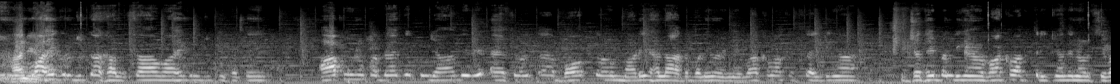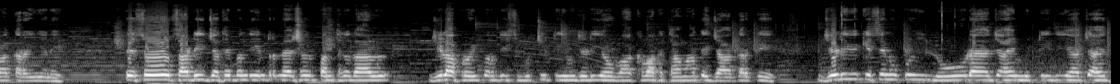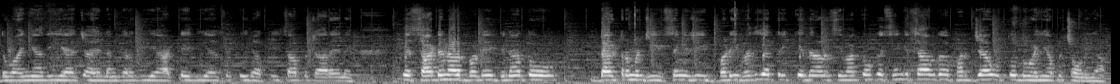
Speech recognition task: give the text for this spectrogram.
ਹਾਂਜੀ। ਵਾਹਿਗੁਰੂ ਜੀ ਕਾ ਖਾਲਸਾ, ਵਾਹਿਗੁਰੂ ਜੀ ਕੀ ਫਤਿਹ। ਆਪ ਨੂੰ ਪਤਾ ਹੈ ਕਿ ਪੰਜਾਬ ਦੇ ਵਿੱਚ ਇਸ ਵਕਤ ਬਹੁਤ ਮਾੜੇ ਹਾਲਾਤ ਬਣੇ ਹੋਏ ਨੇ। ਵੱਖ-ਵੱਖ ਸੋਸਾਇਟੀਆਂ ਜਥੇਬੰਦੀਆਂ ਵੱਖ-ਵੱਖ ਤਰੀਕਿਆਂ ਦੇ ਨਾਲ ਸੇਵਾ ਕਰ ਰਹੀਆਂ ਨੇ। ਤੇ ਸੋ ਸਾਡੀ ਜਥੇਬੰਦੀ ਇੰਟਰਨੈਸ਼ਨਲ ਪੰਥਕ ਦਲ, ਜ਼ਿਲ੍ਹਾ ਫਿਰੋਜ਼ਪੁਰ ਦੀ ਸਮੁੱਚੀ ਟੀਮ ਜਿਹੜੀ ਹੈ ਉਹ ਵੱਖ-ਵੱਖ ਥਾਵਾਂ ਤੇ ਜਾ ਕਰਕੇ ਜਿਹੜੀ ਵੀ ਕਿਸੇ ਨੂੰ ਕੋਈ ਲੋੜ ਹੈ, ਚਾਹੇ ਮਿੱਟੀ ਦੀ ਹੈ ਚਾਹੇ ਦਵਾਈਆਂ ਦੀ ਹੈ ਚਾਹੇ ਲੰਗਰ ਦੀ ਹੈ ਆਟੇ ਦੀ ਹੈ ਸੁੱਕੀ ਰਾਤੀ ਸਭ ਪਹੁੰਚਾ ਰਹੇ ਨੇ। ਤੇ ਸਾਡੇ ਨਾਲ ਬੜੇ ਦਿਨਾਂ ਤੋਂ ਡਾਕਟਰ ਮਨਜੀਤ ਸਿੰਘ ਜੀ ਬੜੀ ਵਧੀਆ ਤਰੀਕੇ ਦੇ ਨਾਲ ਸੇਵਾ, ਕਿਉਂਕਿ ਸਿੰਘ ਸਾਹਿਬ ਦਾ ਫਰਜ਼ ਹੈ ਉਤੋਂ ਦਵਾਈਆਂ ਪਹੁੰਚਾਉਣੀਆਂ।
